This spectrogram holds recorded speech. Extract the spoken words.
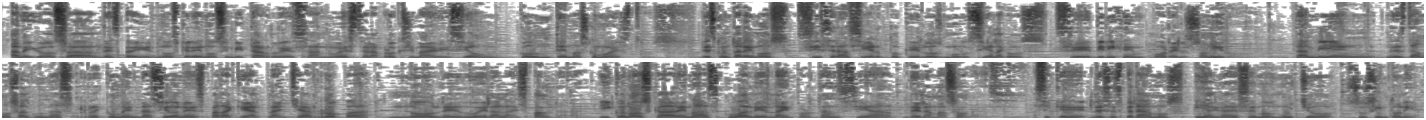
Amigos, al despedirnos queremos invitarles a nuestra próxima edición con temas como estos. Les contaremos si será cierto que los murciélagos se dirigen por el sonido. También les damos algunas recomendaciones para que al planchar ropa no le duela la espalda y conozca además cuál es la importancia del Amazonas. Así que les esperamos y agradecemos mucho su sintonía.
